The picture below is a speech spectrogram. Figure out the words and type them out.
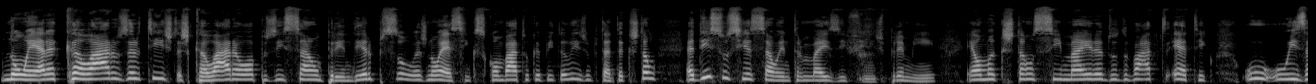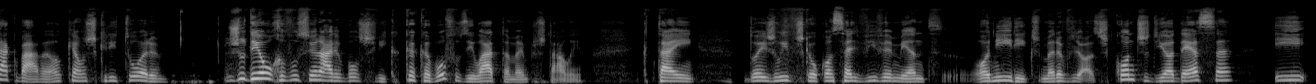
não era calar os artistas, calar a oposição, prender pessoas. Não é assim que se combate o capitalismo. Portanto, a questão, a dissociação entre meios e fins, para mim, é uma questão cimeira do debate ético. O, o Isaac Babel, que é um escritor judeu revolucionário bolchevique, que acabou fuzilado também por Stalin, que tem dois livros que eu aconselho vivamente, oníricos, maravilhosos: Contos de Odessa e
